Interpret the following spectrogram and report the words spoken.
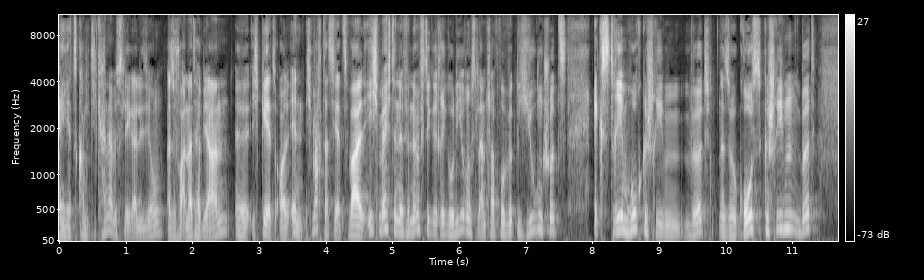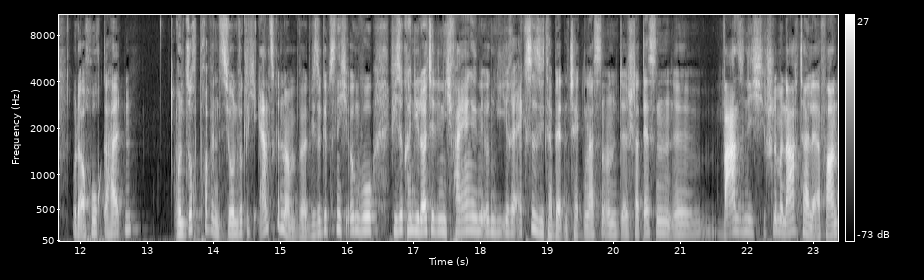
ey, jetzt kommt die Cannabis-Legalisierung, also vor anderthalb Jahren, äh, ich gehe jetzt all in. Ich mache das jetzt, weil ich möchte eine vernünftige Regulierungslandschaft, wo wirklich Jugendschutz extrem hochgeschrieben wird, also groß geschrieben wird oder auch hochgehalten und Suchtprävention wirklich ernst genommen wird. Wieso gibt's nicht irgendwo, wieso können die Leute, die nicht feiern gehen, irgendwie ihre Ecstasy-Tabletten checken lassen und äh, stattdessen äh, wahnsinnig schlimme Nachteile erfahren,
